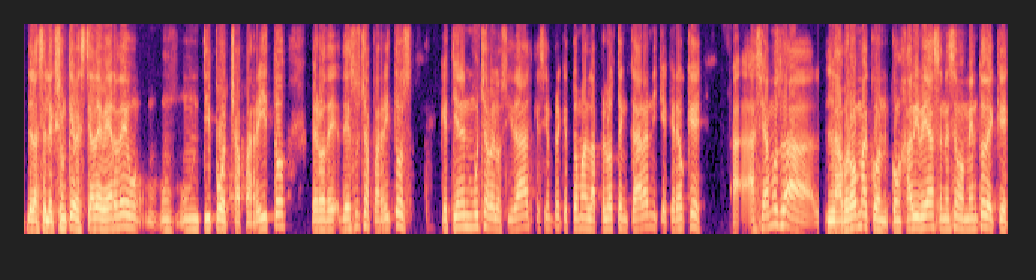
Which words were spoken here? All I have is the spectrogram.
de la selección que vestía de verde, un, tipo chaparrito, pero de, esos chaparritos que tienen mucha velocidad, que siempre que toman la pelota encaran y que creo que hacíamos la, la broma con, con Javi Beas en ese momento de que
